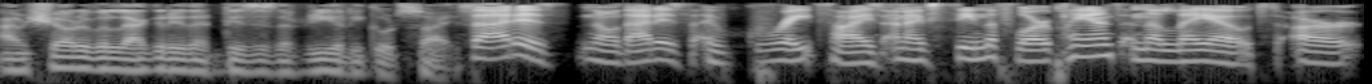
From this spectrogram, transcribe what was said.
I'm sure you will agree that this is a really good size. That is no, that is a great size, and I've seen the floor plans and the layouts are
